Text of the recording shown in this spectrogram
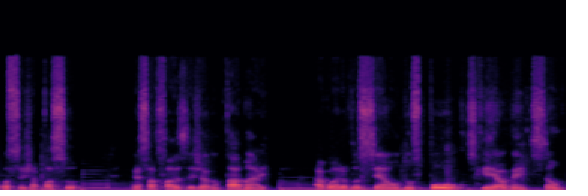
Você já passou. Nessa fase você já não está mais. Agora você é um dos poucos que realmente são,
